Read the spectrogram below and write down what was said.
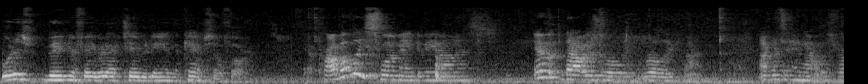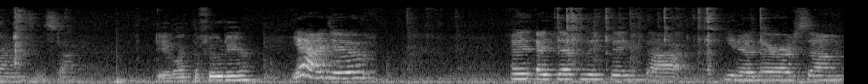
What has been your favorite activity in the camp so far? Probably swimming, to be honest. It, that was really, really fun. I got to hang out with friends and stuff. Do you like the food here? Yeah, I do. I, I definitely think that you know there are some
